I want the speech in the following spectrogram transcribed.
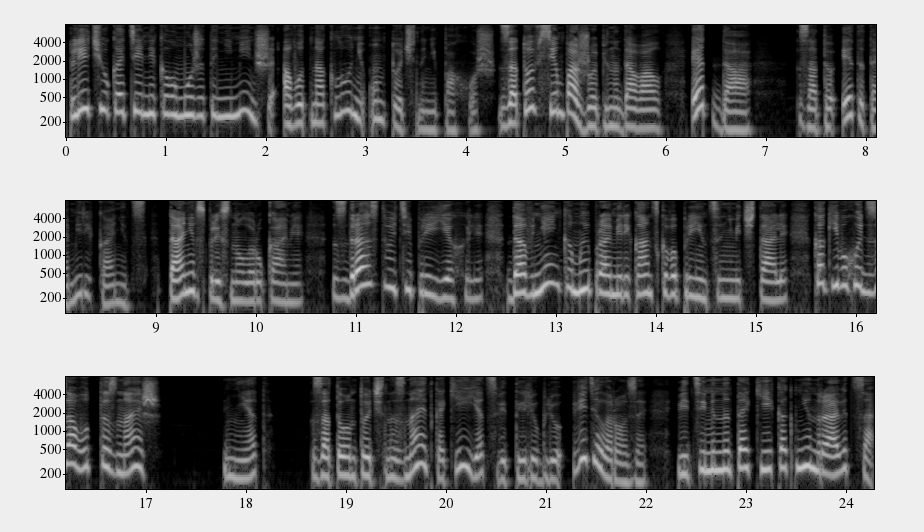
Плечи у Котельникова, может, и не меньше, а вот на клоне он точно не похож. Зато всем по жопе надавал. Это да». Зато этот американец. Таня всплеснула руками. «Здравствуйте, приехали. Давненько мы про американского принца не мечтали. Как его хоть зовут-то знаешь?» «Нет», Зато он точно знает, какие я цветы люблю. Видела розы? Ведь именно такие, как мне нравятся,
